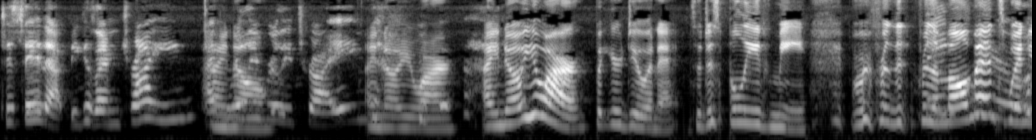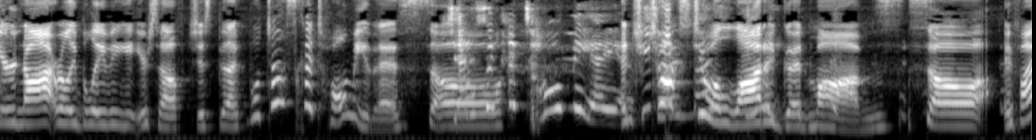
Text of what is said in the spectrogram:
to say that because I'm trying. I'm I know. really, really trying. I know you are. I know you are, but you're doing it. So just believe me. For, for the for the moments you. when you're not really believing it yourself, just be like, "Well, Jessica told me this." So Jessica told me I am. And she talks to a lot of good moms. So if I'm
